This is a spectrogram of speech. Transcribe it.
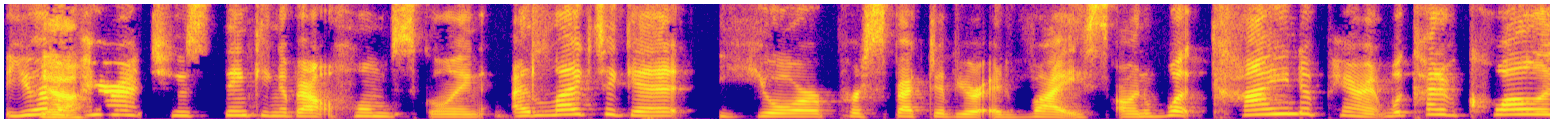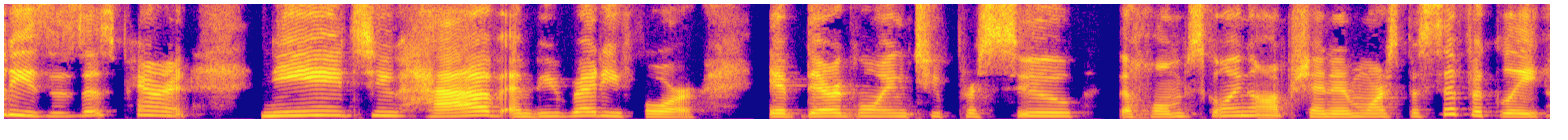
you have yeah. a parent who's thinking about homeschooling, I'd like to get your perspective, your advice on what kind of parent, what kind of qualities does this parent need to have and be ready for if they're going to pursue the homeschooling option and more specifically,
